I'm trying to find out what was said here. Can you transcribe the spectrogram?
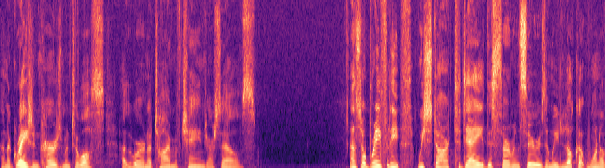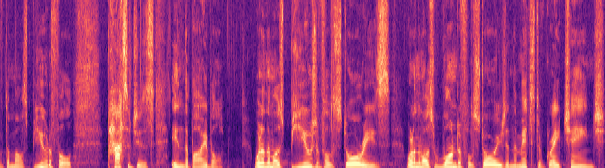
and a great encouragement to us as we're in a time of change ourselves. And so, briefly, we start today this sermon series and we look at one of the most beautiful passages in the Bible, one of the most beautiful stories, one of the most wonderful stories in the midst of great change.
